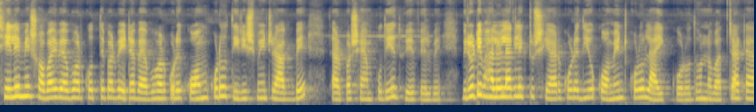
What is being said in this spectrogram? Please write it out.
ছেলে মেয়ে সবাই ব্যবহার করতে পারবে, এটা ব্যবহার করে কম করেও তিরিশ মিনিট রাখবে, তারপর শ্যাম্পু দিয়ে ধুয়ে ফেলবে। ভিডিওটি ভালো লাগলে একটু শেয়ার করে দিও কমেন্ট করো লাইক করো। ধন্যবাদ, টাটা।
